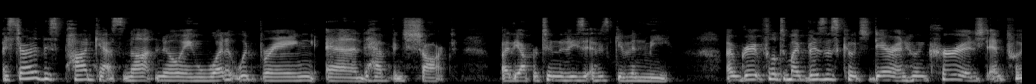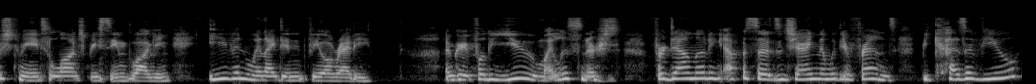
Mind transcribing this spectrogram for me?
I started this podcast not knowing what it would bring and have been shocked by the opportunities it has given me. I'm grateful to my business coach, Darren, who encouraged and pushed me to launch Be Seen Blogging even when I didn't feel ready. I'm grateful to you, my listeners, for downloading episodes and sharing them with your friends. Because of you,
